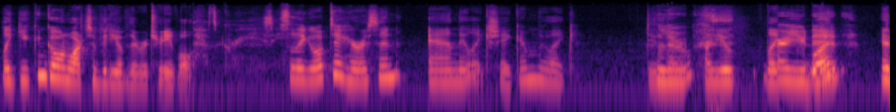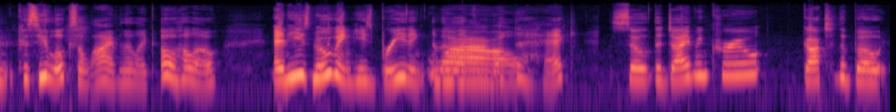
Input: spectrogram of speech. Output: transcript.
Like you can go and watch the video of the retrieval. That's crazy. So they go up to Harrison and they like shake him. They're like, "Dude, Hello? are, are you like Are you what?" dead? And because he looks alive, and they're like, "Oh, hello," and he's moving, he's breathing, and they're like, "What the heck?" So the diving crew got to the boat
